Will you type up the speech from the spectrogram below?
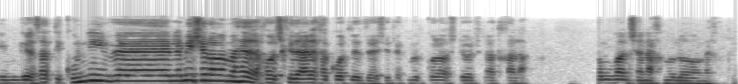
עם גרסת תיקונים, ולמי שלא ממהר, יכול להיות שכדאי לחכות לזה, שיתקנו את כל השטויות של ההתחלה. כמובן שאנחנו לא נחכה.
